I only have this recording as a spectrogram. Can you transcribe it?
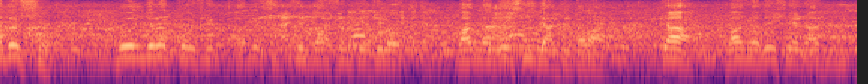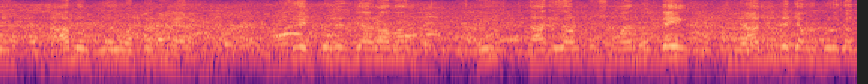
আদর্শ, মূল যে লক্ষ্য, সেই আদর্শশীল দর্শনটি ছিল বাংলাদেশি জাতীয়তাবাদ, যা বাংলাদেশের রাজনীতিতে আমূল পরিবর্তন এসেছে। শহীদ প্রেসিডেন্ট জিয়া রহমান এই তার এই অল্প সময়ের মধ্যেই রাজনীতিতে যেমন গুরুগত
